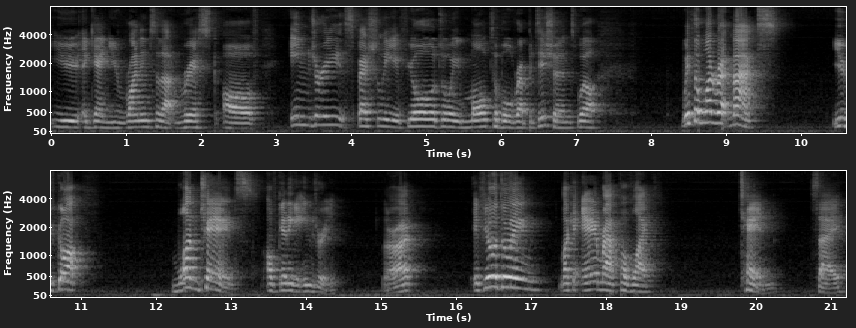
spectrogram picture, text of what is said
you again you run into that risk of injury, especially if you're doing multiple repetitions. Well, with a one rep max, you've got one chance of getting an injury. All right. If you're doing like an AMRAP of like 10, say,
